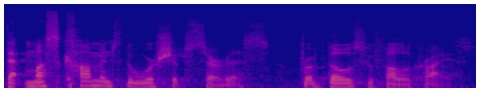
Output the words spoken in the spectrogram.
that must come into the worship service for those who follow Christ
